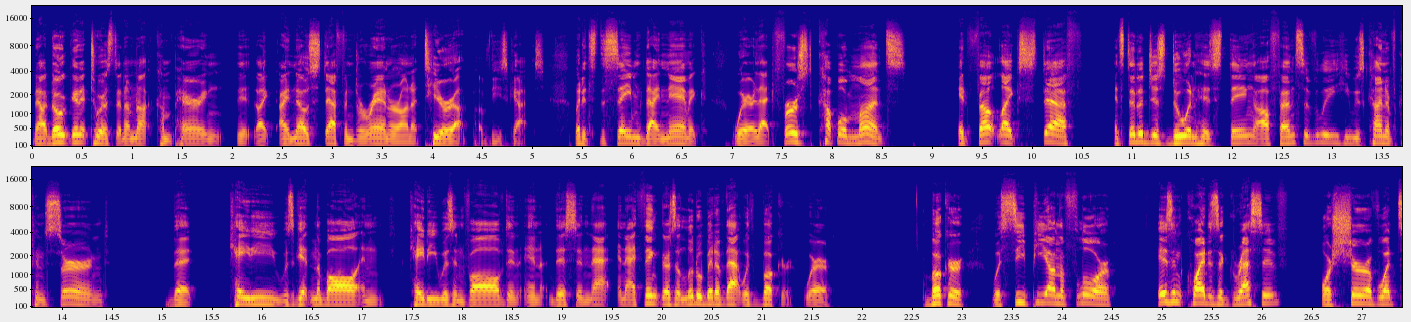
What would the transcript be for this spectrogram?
now, don't get it twisted. I'm not comparing, like, I know Steph and Durant are on a tier up of these guys, but it's the same dynamic where that first couple months, it felt like Steph, instead of just doing his thing offensively, he was kind of concerned that KD was getting the ball and KD was involved in, in this and that. And I think there's a little bit of that with Booker, where Booker with CP on the floor isn't quite as aggressive or sure of what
